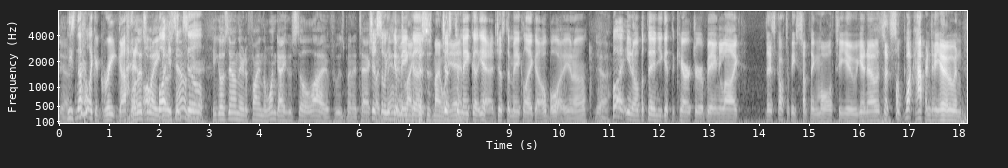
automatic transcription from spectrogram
Yeah. He's not like a great guy. Well, at that's all, why he but goes it's down until there. He goes down there to find the one guy who's still alive, who's been attacked. just by so the he can make Like, a this is my way just to in. make a yeah, just to make like a, oh boy, you know. Yeah. But you know, but then you get the character being like, "There's got to be something more to you," you know. It's, it's some- what happened to you, and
